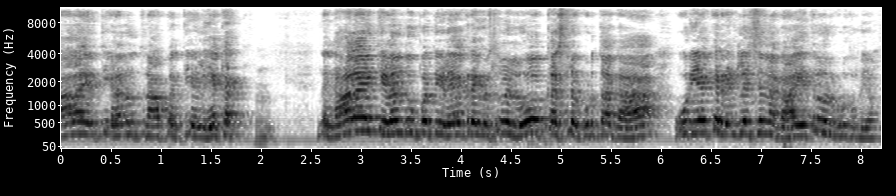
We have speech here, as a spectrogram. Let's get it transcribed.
நாலாயிரத்தி எழுநூத்தி நாற்பத்தி ஏழு ஏக்கர். இந்த நாலாயிரத்தி எழுநூத்தி முப்பத்தி ஏழு ஏக்கரை இவர் லோ காஸ்ட்ல கொடுத்தாக்கா ஒரு ஏக்கர் ரெண்டு லட்சம்னாக்கா எத்தனை பேர் கொடுக்க முடியும்?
